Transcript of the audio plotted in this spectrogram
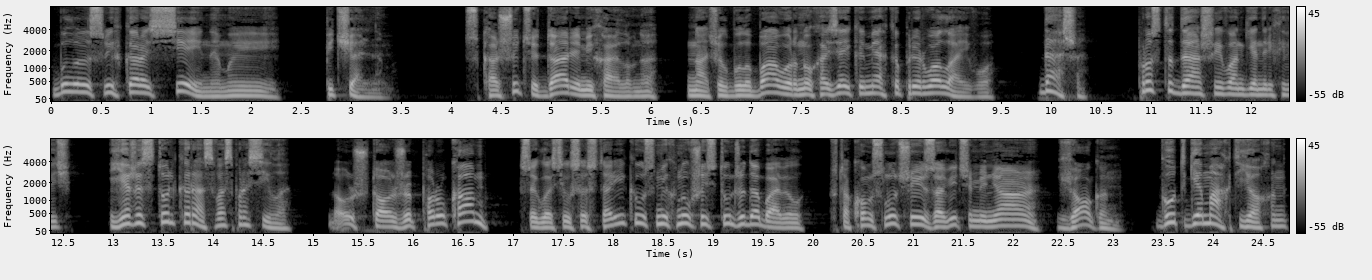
было слегка рассеянным и печальным. «Скажите, Дарья Михайловна», — начал было Бауэр, но хозяйка мягко прервала его. «Даша. Просто Даша, Иван Генрихович. Я же столько раз вас просила». «Ну что же, по рукам?» — согласился старик и, усмехнувшись, тут же добавил. «В таком случае зовите меня Йоган». «Гуд гемахт, Йохан»,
